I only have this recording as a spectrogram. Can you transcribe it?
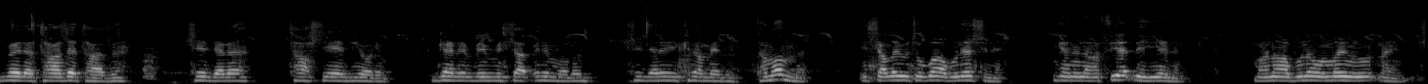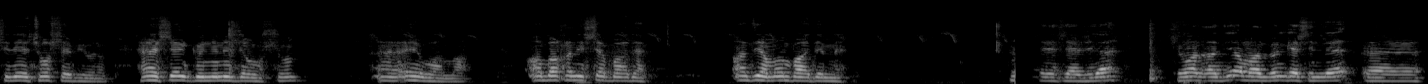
Böyle taze taze. Sizlere tavsiye ediyorum. Gelin bir misafirim olun. Sizlere ikram edeyim. Tamam mı? İnşallah YouTube'a abonesiniz. Gelin afiyetle yiyelim. Bana abone olmayı unutmayın. Sizleri çok seviyorum. Her şey gönlünüzde olsun. Ee, eyvallah. Aa, bakın işte badem. Adıyaman bademi. Sevgili seyirciler. Şu an Adıyaman bölgesinde eee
